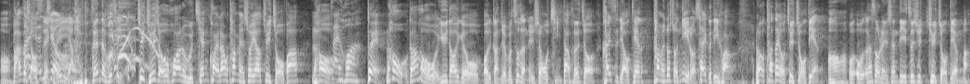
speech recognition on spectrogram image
哦八个小时也可以啊，真的不行。去居酒屋花了五千块，然后他们说要去酒吧，然后再花，对，然后刚好我遇到一个我我感觉不错的女生，我请她喝酒，开始聊天，他们都说腻了，下一个地方，然后她带我去酒店，哦。哦，我我那时候人生第一次去去酒店嘛，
